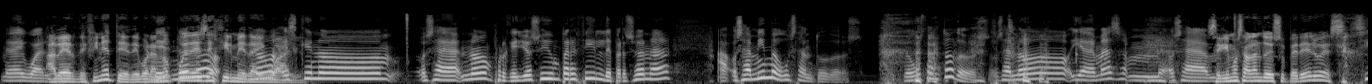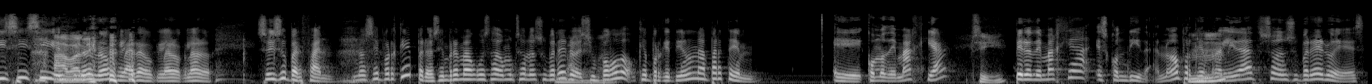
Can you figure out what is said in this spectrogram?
me da igual. A ver, defínete, Débora, De- no puedes no, decirme da no, igual. es que no, o sea, no, porque yo soy un perfil de persona, o sea, a mí me gustan todos, me gustan todos, o sea, no, y además, mm, o sea, ¿Seguimos hablando de superhéroes? sí, sí, sí, Ah, vale. no, no, claro, claro, claro. Soy súper fan, no sé por qué, pero siempre me han gustado mucho los superhéroes, Vale, supongo que porque tienen una parte eh, como de magia, Sí. pero de magia escondida, ¿no? Porque en realidad son superhéroes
